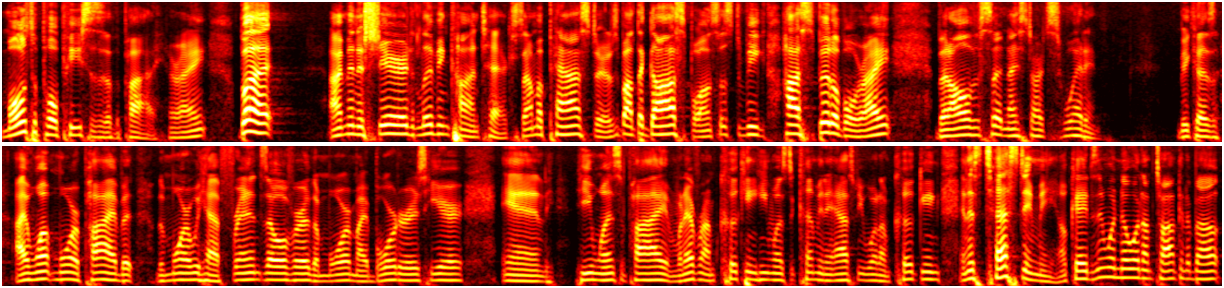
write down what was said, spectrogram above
multiple pieces of the pie, right? But I'm in a shared living context. I'm a pastor. It's about the gospel. I'm supposed to be hospitable, right? But all of a sudden, I start sweating because I want more pie, but the more we have friends over, the more my boarder is here, and he wants a pie. And whenever I'm cooking, he wants to come in and ask me what I'm cooking, and it's testing me. Okay, does anyone know what I'm talking about?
